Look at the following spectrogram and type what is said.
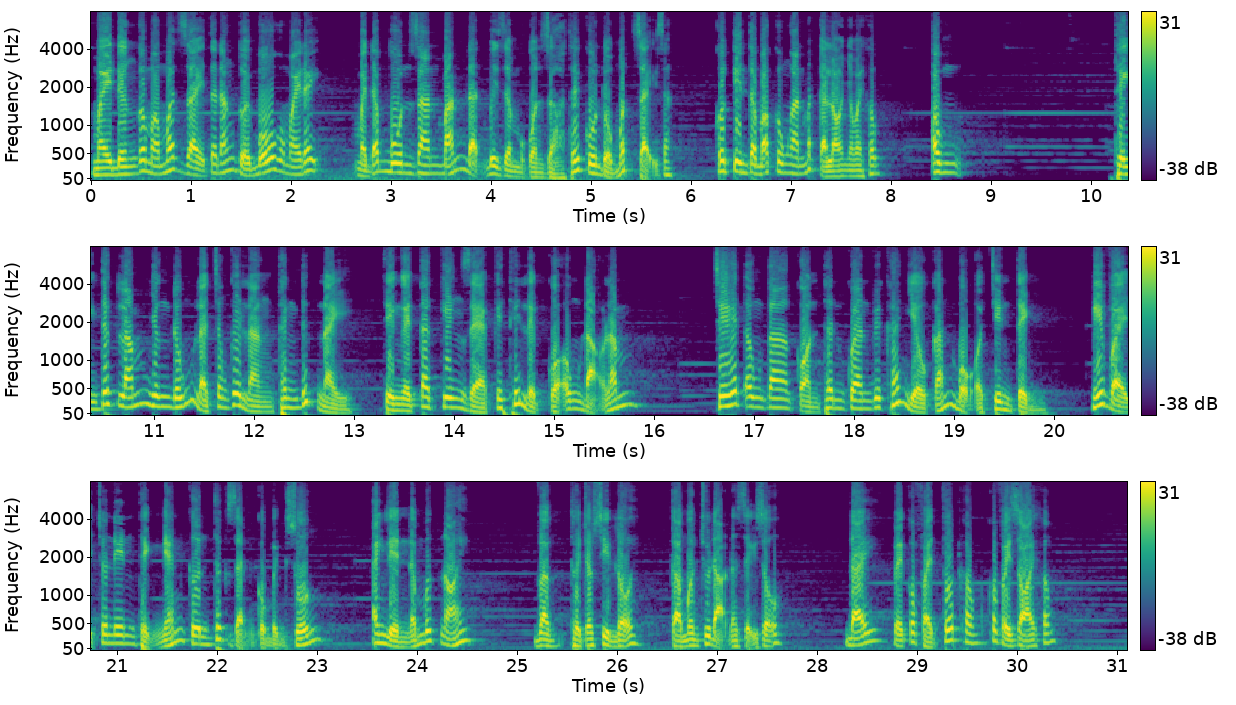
Mày đừng có mà mất dạy Ta đáng tuổi bố của mày đấy. Mày đã buôn gian bán đận Bây giờ mà còn dở thấy côn đồ mất dạy ra. Có tin tao báo công an mất cả lò nhà mày không? Ông Thịnh tức lắm, nhưng đúng là trong cái làng Thanh Đức này thì người ta kiêng rẻ cái thế lực của ông đạo lắm. Chưa hết ông ta còn thân quen với khá nhiều cán bộ ở trên tỉnh. Nghĩ vậy cho nên Thịnh nén cơn tức giận của mình xuống. Anh liền ấm ức nói Vâng thưa cháu xin lỗi. Cảm ơn chú đạo đã dạy dỗ. Đấy, vậy có phải tốt không? Có phải giỏi không?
